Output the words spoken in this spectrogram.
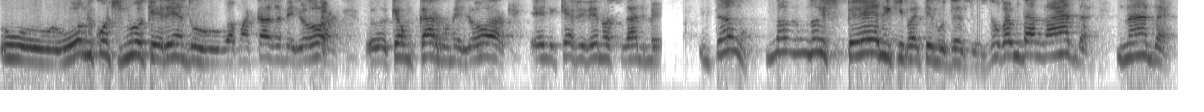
o, o homem continua querendo uma casa melhor, quer um carro melhor, ele quer viver numa cidade melhor. Então, não, não esperem que vai ter mudanças, não vai mudar nada, nada.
